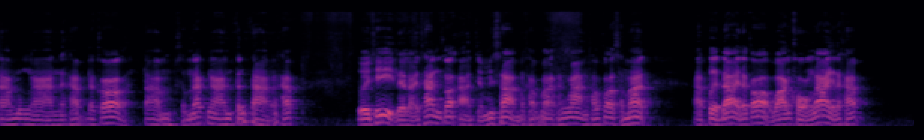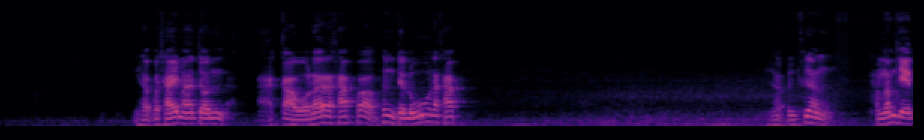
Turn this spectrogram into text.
ตามโรงงานนะครับ แล้วก็ตามสำนักงานต่างๆนะครับ โดยที่หลาย ๆ ท่านก็อาจจะไม่ทราบนะครับ ว่าข้างล่างเขาก็สามารถอาเปิดได้แล้วก็วางของได้นะครับนี่ครับก็ใช้มาจนาเก่าแล้วนะครับ ก็เพิ่งจะรู้นะครับนะครับเป็นเครื่อง ทำน้ำเย็น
